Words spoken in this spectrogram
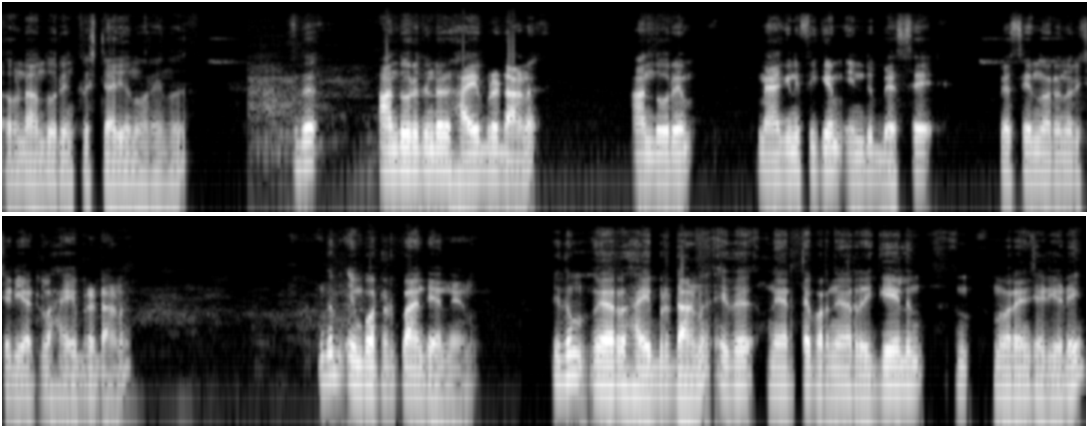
അതുകൊണ്ട് ആന്തൂരിയം ക്രിസ്റ്റാലിയം എന്ന് പറയുന്നത്. ഇത് ആന്തൂര്യത്തിന്റെ ഒരു ഹൈബ്രിഡാണ്. ആന്തൂര്യം മാഗ്നിഫിക്കം ഇന്റു ബെസെ ബെസെ എന്ന് പറയുന്ന ഒരു ചെടിയായിട്ടുള്ള ഹൈബ്രിഡാണ്. ഇതും ഇമ്പോർട്ടഡ് പ്ലാന്റ് തന്നെയാണ്. ഇതും വേറൊരു ഹൈബ്രിഡാണ്. ഇത് നേരത്തെ പറഞ്ഞ റിഗേൽ എന്ന് പറയുന്ന ചെടിയുടെയും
